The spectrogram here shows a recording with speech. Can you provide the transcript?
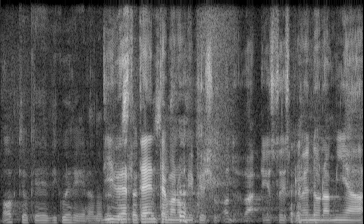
Occhio che vi querelano. per Divertente, ma non mi è piaciuto. Oddio, va, io sto esprimendo una mia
